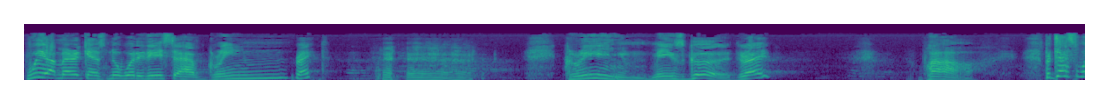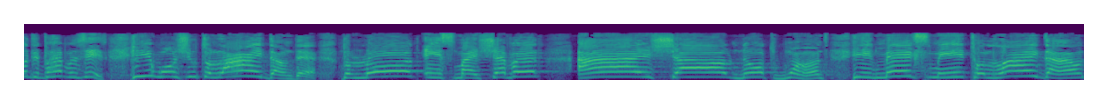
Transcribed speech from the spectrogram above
We Americans know what it is to have green, right? green means good, right? Wow. But that's what the Bible says. He wants you to lie down there. The Lord is my shepherd. I shall not want. He makes me to lie down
